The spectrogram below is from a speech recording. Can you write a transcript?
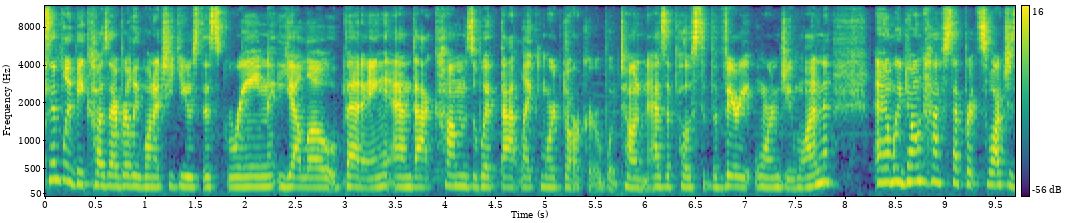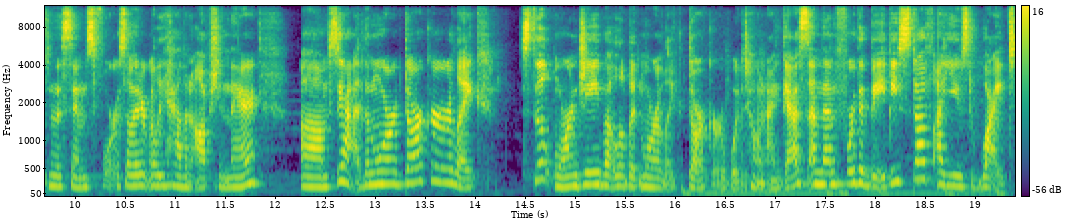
simply because I really wanted to use this green yellow bedding and that comes with that like more darker wood tone as opposed to the very orangey one. And we don't have separate swatches in The Sims 4, so I didn't really have an option there. Um, so yeah, the more darker like still orangey, but a little bit more like darker wood tone, I guess. And then for the baby stuff, I used white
